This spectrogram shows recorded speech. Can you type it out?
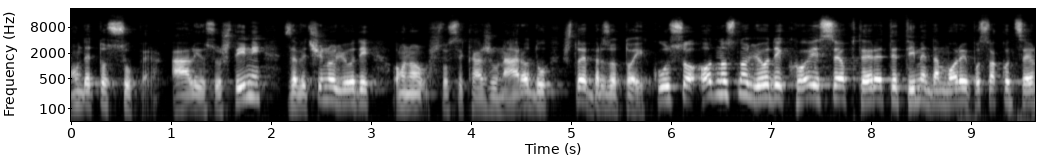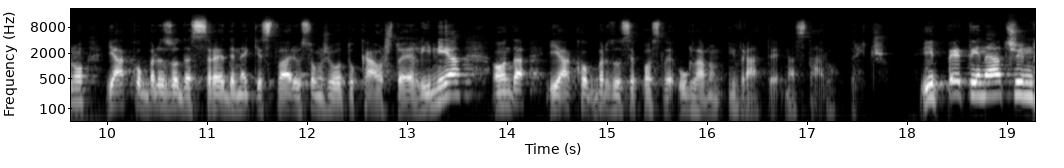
onda je to super. Ali u suštini, za većinu ljudi, ono što se kaže u narodu, što je brzo to i kuso, odnosno ljudi koji se opterete time da moraju po svakom cenu jako brzo da srede neke stvari u svom životu kao što je linija, onda jako brzo se posle uglavnom i vrate na staru priču. I peti način,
